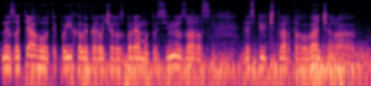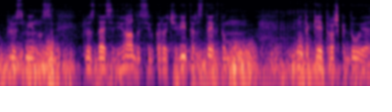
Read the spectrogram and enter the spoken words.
не затягувати, поїхали, коротше, розберемо ту сім'ю зараз десь пів четвертого вечора, плюс-мінус, плюс 10 градусів. Коротше, вітер стих, тому ну такий трошки дує.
